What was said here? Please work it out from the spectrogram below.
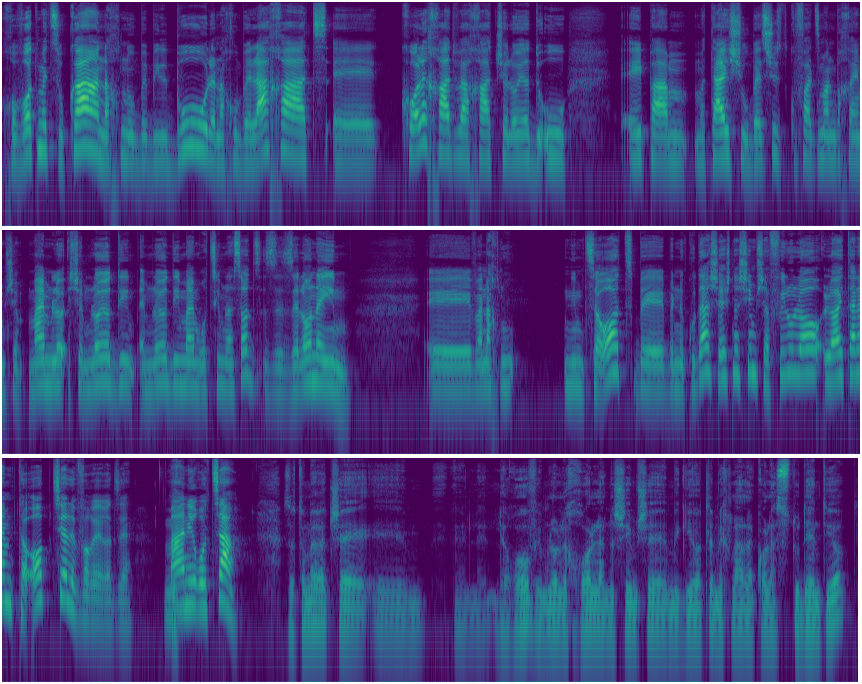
חוות מצוקה, אנחנו בבלבול, אנחנו בלחץ. אה, כל אחד ואחת שלא ידעו אי פעם, מתישהו, באיזושהי תקופת זמן בחיים, שמה הם לא, שהם לא יודעים, הם לא יודעים מה הם רוצים לעשות, זה, זה לא נעים. אה, ואנחנו נמצאות בנקודה שיש נשים שאפילו לא, לא הייתה להם את האופציה לברר את זה. מה אני רוצה? זאת אומרת שלרוב, אם לא לכל הנשים שמגיעות למכלל, לכל הסטודנטיות,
